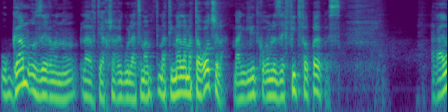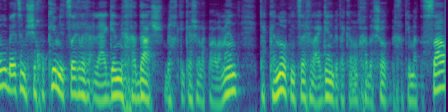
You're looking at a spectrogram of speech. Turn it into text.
הוא גם עוזר לנו להבטיח שהרגולציה מתאימה למטרות שלה, באנגלית קוראים לזה fit for purpose. הרעיון הוא בעצם שחוקים נצטרך לעגן מחדש בחקיקה של הפרלמנט, תקנות נצטרך לעגן בתקנות חדשות בחתימת השר,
